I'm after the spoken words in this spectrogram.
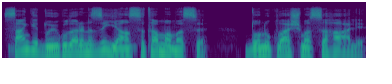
sanki duygularınızı yansıtamaması, donuklaşması hali.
